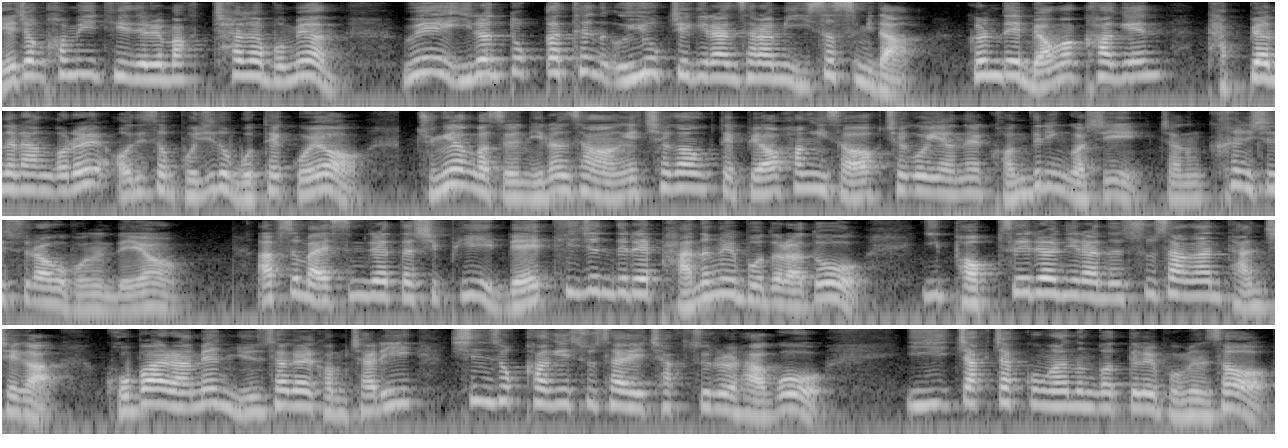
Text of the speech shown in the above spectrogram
예전 커뮤니티들을 막 찾아보면 왜 이런 똑같은 의혹 제기란 사람이 있었습니다. 그런데 명확하겐 답변을 한 거를 어디서 보지도 못했고요. 중요한 것은 이런 상황에 최강욱 대표와 황희석 최고위원을 건드린 것이 저는 큰 실수라고 보는데요. 앞서 말씀드렸다시피 네티즌들의 반응을 보더라도 이 법세련이라는 수상한 단체가 고발하면 윤석열 검찰이 신속하게 수사에 착수를 하고 이 짝짝꿍하는 것들을 보면서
